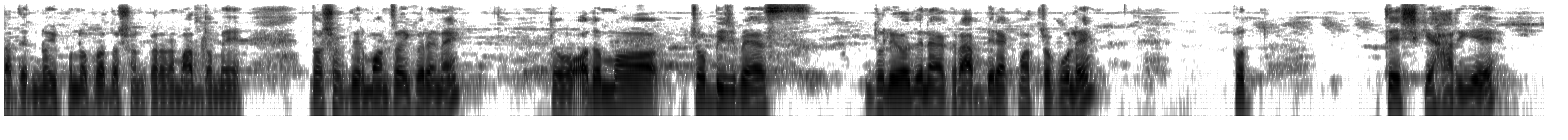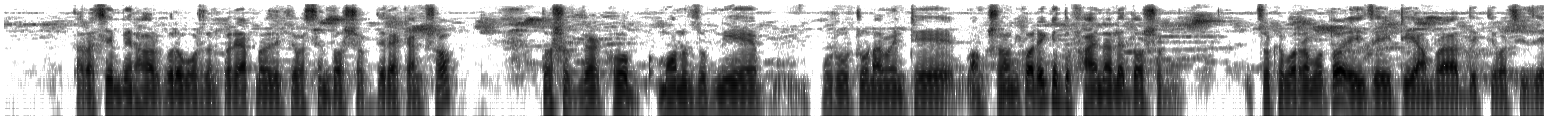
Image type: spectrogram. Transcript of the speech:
তাদের নৈপুণ্য প্রদর্শন করার মাধ্যমে দর্শকদের মন জয় করে নেয়। তো অদম্য চব্বিশ ব্যাস দলীয় অধিনায়ক রাব্বির একমাত্র গোলে দেশকে হারিয়ে তারা চ্যাম্পিয়ন হওয়ার গৌরব অর্জন করে। আপনারা দেখতে পাচ্ছেন দর্শকদের একাংশ। দর্শকরা খুব মনোযোগ নিয়ে পুরো টুর্নামেন্টে অংশগ্রহণ করে, কিন্তু ফাইনালে দর্শক চোখে পড়ার মতো। এই যে এটি আমরা দেখতে পাচ্ছি যে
